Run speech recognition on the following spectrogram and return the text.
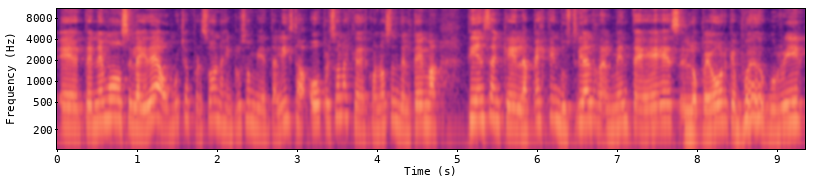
eh, tenemos la idea, o muchas personas, incluso ambientalistas, o personas que desconocen del tema, piensan que la pesca industrial realmente es lo peor que puede ocurrir,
